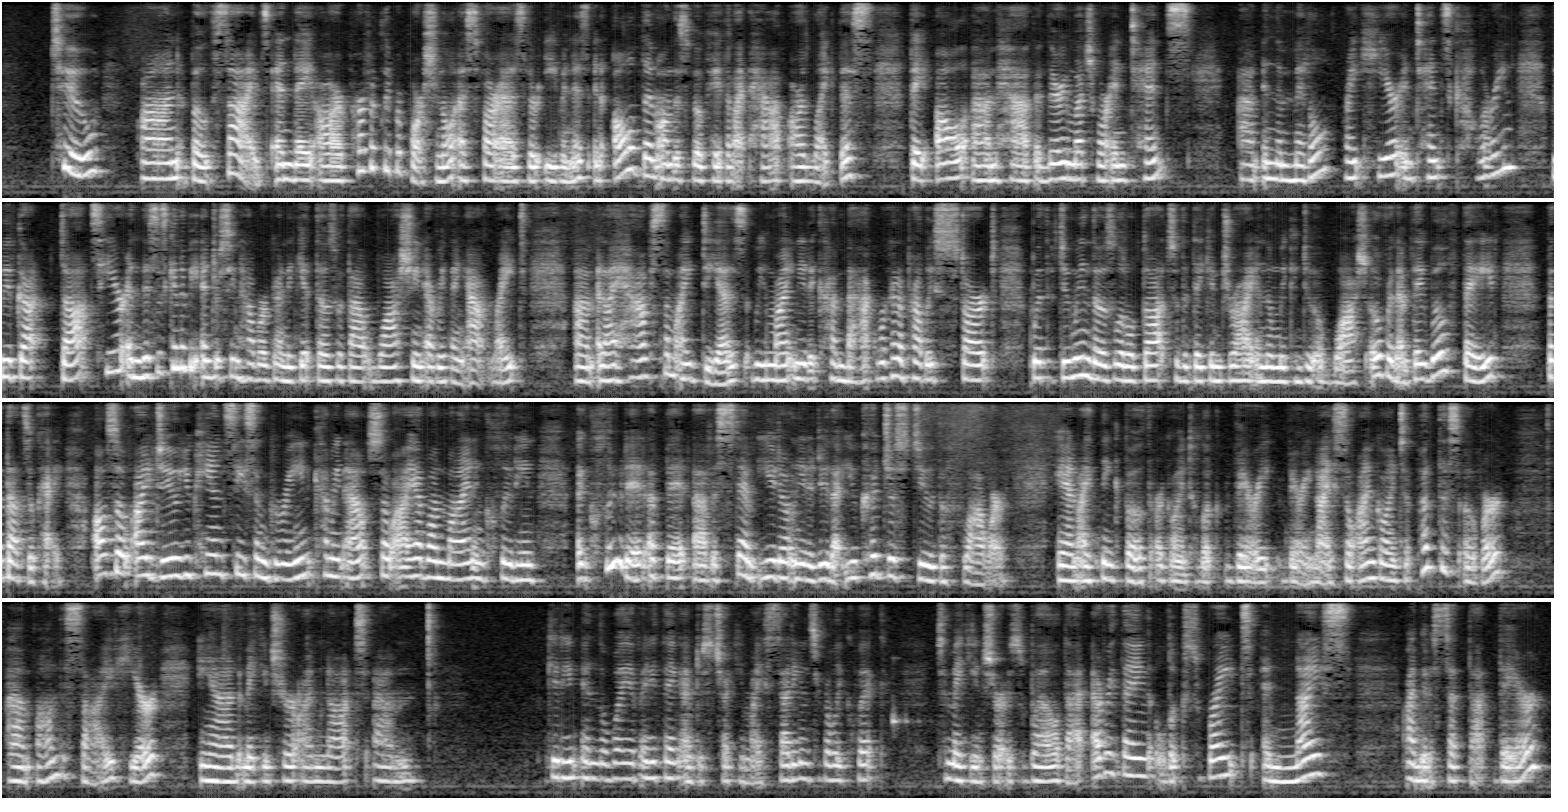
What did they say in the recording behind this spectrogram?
two on both sides, and they are perfectly proportional as far as their evenness, and all of them on this bouquet that I have are like this. They all um, have a very much more intense um, in the middle right here, intense coloring. We've got dots here, and this is going to be interesting how we're going to get those without washing everything out, right? Um, and I have some ideas. We might need to come back. We're going to probably start with doing those little dots so that they can dry and then we can do a wash over them. They will fade, but that's okay. Also, I do, you can see some green coming out, so I have on mine including included a bit of a stem. You don't need to do that. You could just do the flower. And I think both are going to look very, very nice. So I'm going to put this over um, on the side here and making sure I'm not um, getting in the way of anything. I'm just checking my settings really quick to making sure as well that everything looks right and nice. I'm going to set that there.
